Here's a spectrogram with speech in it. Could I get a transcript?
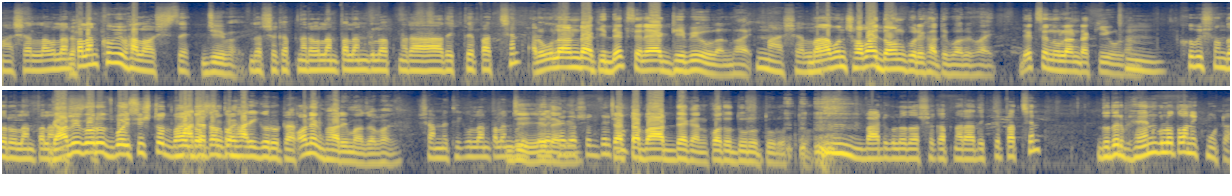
মাশাআল্লাহ উলান পালান খুবই ভালো আসছে। জি ভাই। দর্শক আপনারা উলান পালানগুলো আপনারা দেখতে পাচ্ছেন। আর উলানটা কি দেখছেন? এক ঢিপি উলান ভাই। মাশাআল্লাহ। মা বোন সবাই দন করে খেতে পারবে ভাই। দেখছেন উলানটা কি উলান? খুবই সুন্দর উলান পালান গাবি গরুর বৈশিষ্ট্য ভাই মাজাটা তো ভারী গরুটা। অনেক ভারী মাজা ভাই। সামনে থেকে উলান পালানগুলো দেখাই দেখেন দর্শকদেরকে। চারটা বাট দেখেন কত দূর দূরত্ব। বাটগুলো দর্শক আপনারা দেখতে পাচ্ছেন। দুধের ভ্যানগুলো তো অনেক মোটা।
